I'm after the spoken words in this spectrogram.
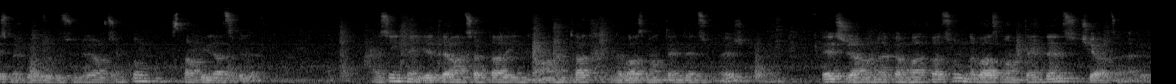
այս մեր գործողությունների արդյունքում ստաբիլացվել է։ Այսինքն, եթե անցյալ տարի ինքը անընդհատ նվազման տենդենս ուներ, այս ժամանակահատվածում նվազման տենդենս չի արձանագրվել։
